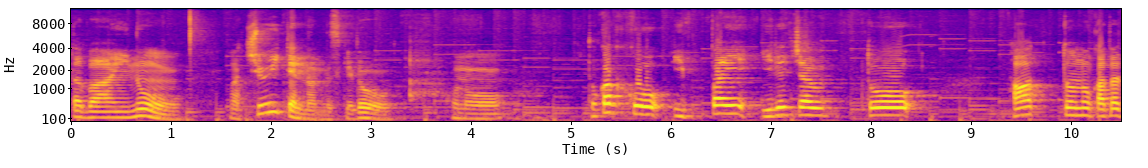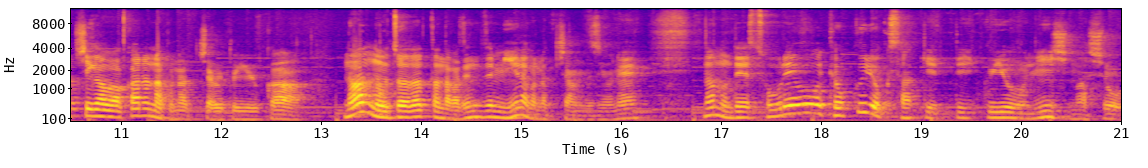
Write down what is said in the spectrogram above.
た場合の、まあ、注意点なんですけどこのとかくこういっぱい入れちゃうとハートの形が分からなくなっちゃうというか何の器だったんだか全然見えなくなっちゃうんですよね。なのでそれを極力避けていくようにしましょう。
